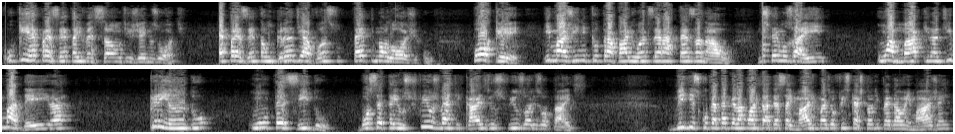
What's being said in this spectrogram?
O que representa a invenção de James Watt? Representa um grande avanço tecnológico. Por quê? Imagine que o trabalho antes era artesanal. Nós temos aí uma máquina de madeira criando um tecido. Você tem os fios verticais e os fios horizontais. Me desculpe até pela qualidade dessa imagem, mas eu fiz questão de pegar uma imagem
